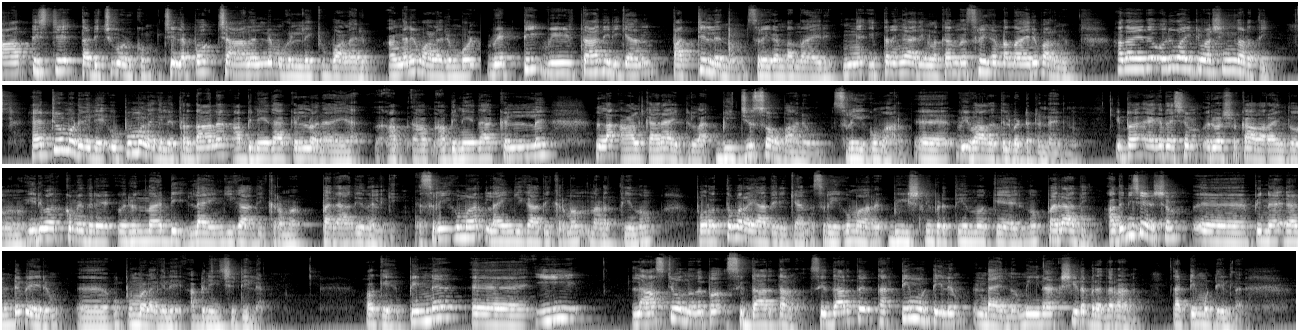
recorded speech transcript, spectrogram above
ആർട്ടിസ്റ്റ് തടിച്ചു കൊടുക്കും ചിലപ്പോൾ ചാനലിന് മുകളിലേക്ക് വളരും. അങ്ങനെ വളരുമ്പോൾ വെട്ടി വീഴ്ത്താതിരിക്കാൻ പറ്റില്ലെന്നും ശ്രീകണ്ഠൻ നായർ ഇത്രയും കാര്യങ്ങളൊക്കെ അന്ന് ശ്രീകണ്ഠൻ നായർ പറഞ്ഞു. അതായത് ഒരു വൈറ്റ് വാഷിംഗ് നടത്തി. ഏറ്റവും ഒടുവിൽ ഉപ്പുമുളകിലെ പ്രധാന അഭിനേതാക്കളിൽ ഒരായ അഭിനേതാക്കളിൽ ഉള്ള ആൾക്കാരായിട്ടുള്ള ബിജു സോപാനവും ശ്രീകുമാറും വിവാദത്തിൽപ്പെട്ടിട്ടുണ്ടായിരുന്നു. ഇപ്പൊ ഏകദേശം ഒരു വർഷം കവറായി തോന്നുന്നു. ഇരുവർക്കുമെതിരെ ഒരു നടി ലൈംഗികാതിക്രമ പരാതി നൽകി. ശ്രീകുമാർ ലൈംഗികാതിക്രമം നടത്തിയെന്നും പുറത്തു പറയാതിരിക്കാൻ ശ്രീകുമാർ ഭീഷണിപ്പെടുത്തിയെന്നൊക്കെയായിരുന്നു പരാതി. അതിനുശേഷം പിന്നെ രണ്ടുപേരും ഉപ്പുമുളകിൽ അഭിനയിച്ചിട്ടില്ല. ഓക്കെ പിന്നെ ഈ ലാസ്റ്റ് വന്നത് ഇപ്പോൾ സിദ്ധാർത്ഥാണ്. സിദ്ധാർത്ഥ് തട്ടിമുട്ടിയിലും ഉണ്ടായിരുന്നു. മീനാക്ഷിയുടെ ബ്രദറാണ് തട്ടിമുട്ടിയിലത്തെ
